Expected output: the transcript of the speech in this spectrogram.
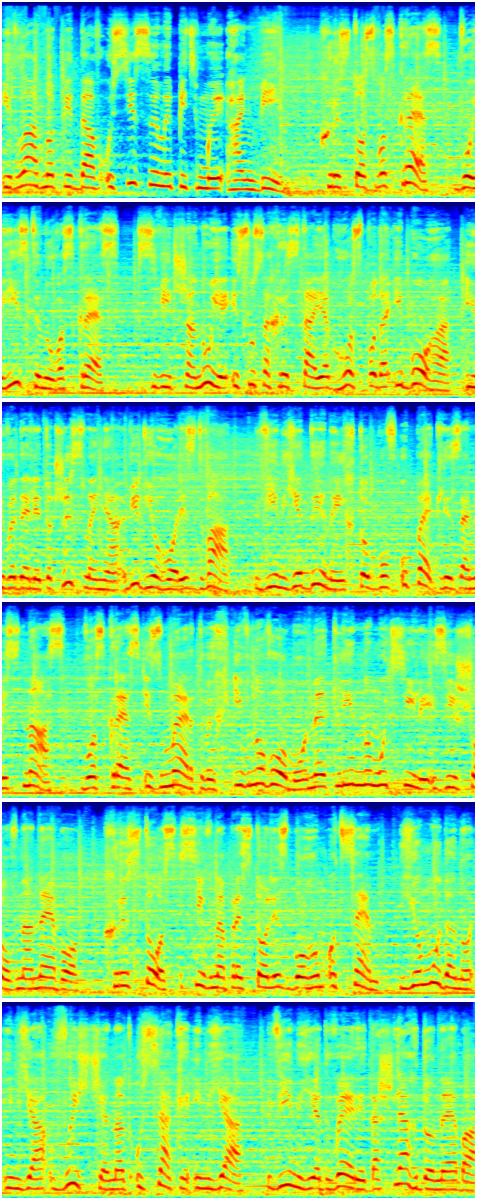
і владно піддав усі сили пітьми ганьбі. Христос воскрес, воістину воскрес. Світ шанує Ісуса Христа як Господа і Бога і веде літочислення від Його Різдва. Він єдиний, хто був у пеклі замість нас, воскрес із мертвих і в новому нетлінному тілі зійшов на небо. Христос сів на престолі з Богом Отцем. Йому дано ім'я вище над усяке ім'я. Він є двері та шлях до неба.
